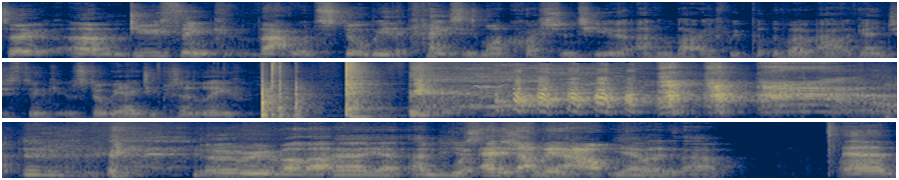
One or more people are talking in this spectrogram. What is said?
So, um, do you think that would still be the case? Is my question to you, Adam Barry. If we put the vote out again, do you think it would still be eighty percent leave? Don't worry about that. Uh, yeah, Andy We'll just edit that bit out. Yeah, we'll edit that out. Um,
